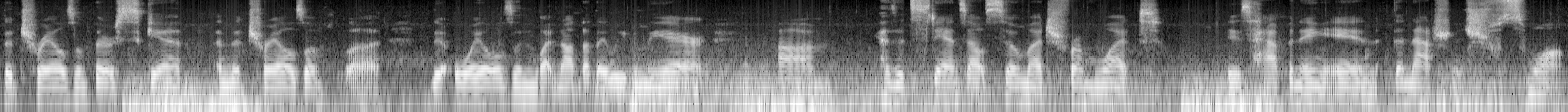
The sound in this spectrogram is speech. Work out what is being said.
the trails of their skin and the trails of uh, the oils and whatnot that they leave in the air, because it stands out so much from what is happening in the natural sh- swamp.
